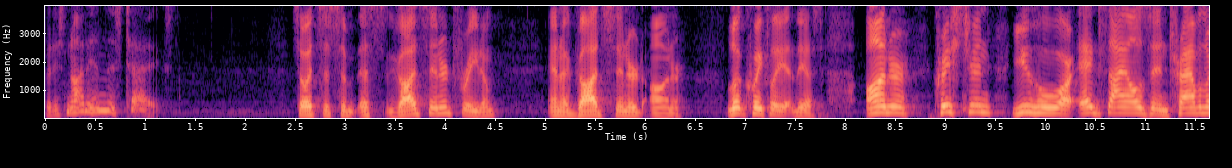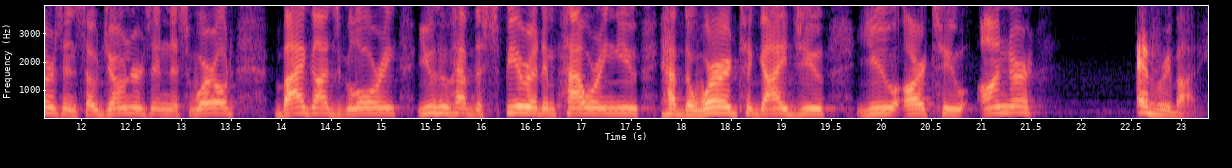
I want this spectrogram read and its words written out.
but it's not in this text. So it's a, God centered freedom and a God centered honor. Look quickly at this. Honor, Christian, you who are exiles and travelers and sojourners in this world, by God's glory, you who have the Spirit empowering you, have the Word to guide you, you are to honor everybody.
